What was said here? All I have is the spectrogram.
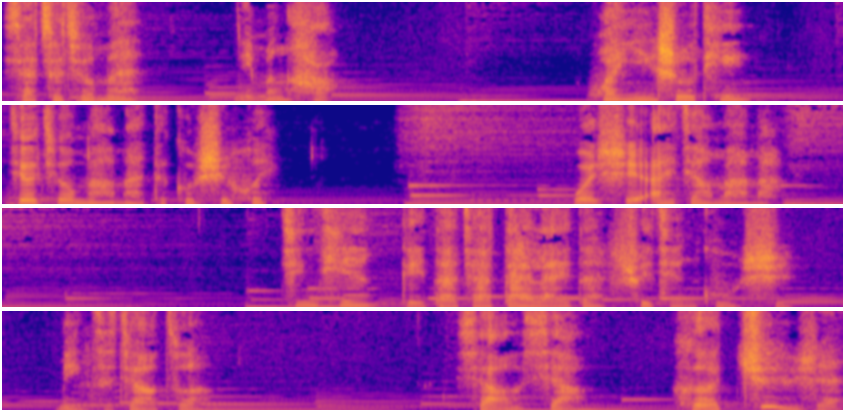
小啾啾们，你们好，欢迎收听啾啾妈妈的故事会。我是哀叫妈妈，今天给大家带来的睡前故事，名字叫做《小小和巨人》。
